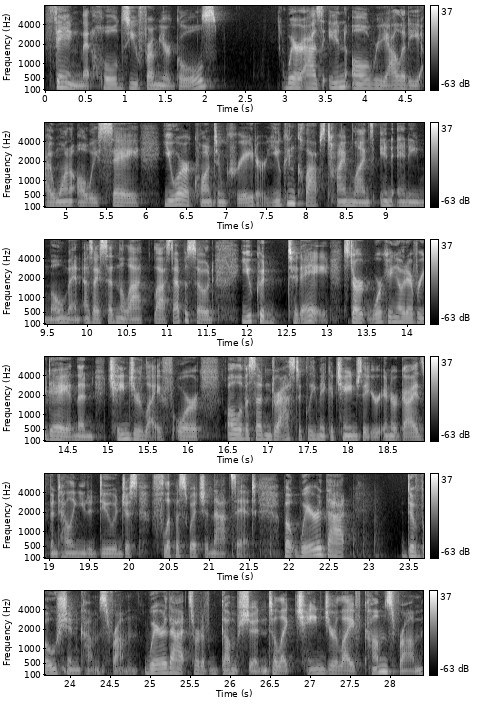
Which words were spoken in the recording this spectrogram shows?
thing that holds you from your goals. Whereas in all reality, I want to always say you are a quantum creator. You can collapse timelines in any moment. As I said in the last episode, you could today start working out every day and then change your life, or all of a sudden drastically make a change that your inner guide's been telling you to do and just flip a switch and that's it. But where that devotion comes from, where that sort of gumption to like change your life comes from,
